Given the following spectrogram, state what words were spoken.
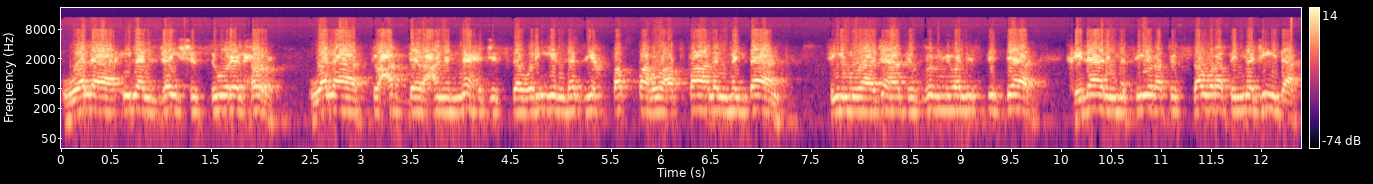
ولا إلى الجيش السوري الحر ولا تعبر عن النهج الثوري الذي اختطه أبطال الميدان في مواجهة الظلم والاستبداد خلال مسيرة الثورة المجيدة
